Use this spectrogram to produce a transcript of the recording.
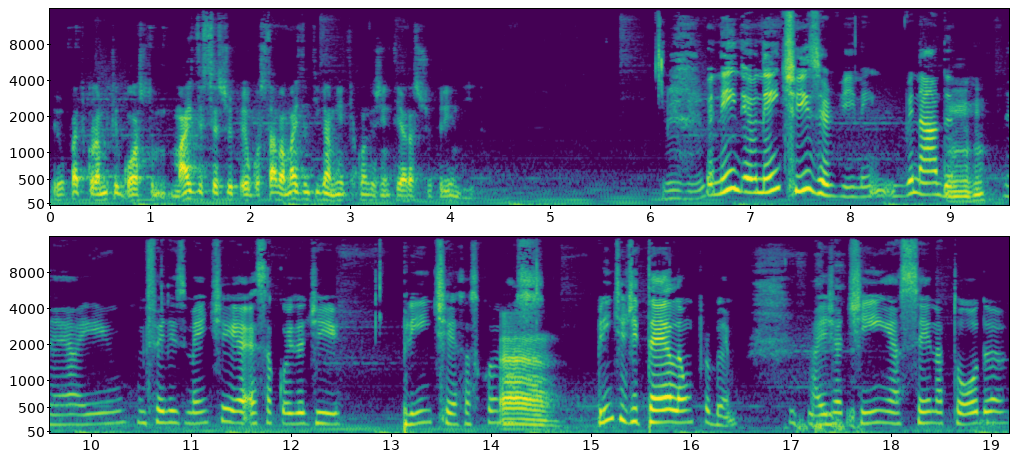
eu particularmente gosto mais de ser eu gostava mais antigamente quando a gente era surpreendido. Uhum. Eu, nem, eu nem teaser vi, nem vi nada. Uhum. Né? Aí, infelizmente, essa coisa de print, essas coisas. Ah. Print de tela é um problema. Aí já tinha a cena toda.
